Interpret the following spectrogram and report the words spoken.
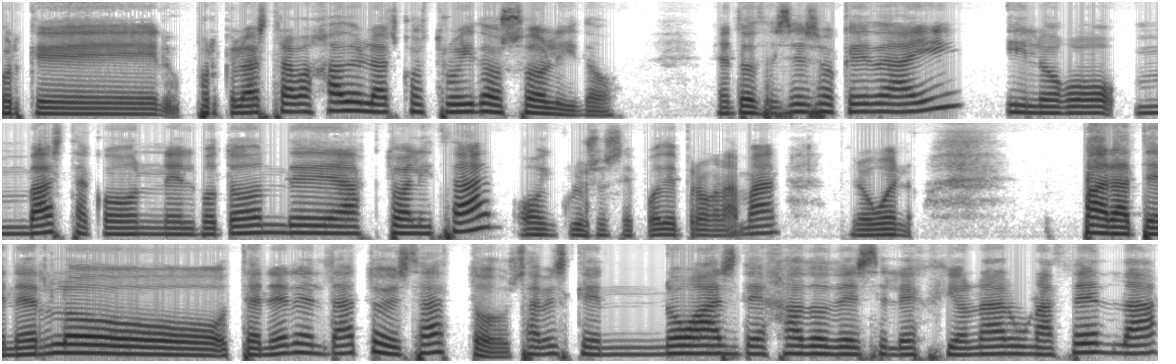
porque, porque lo has trabajado y lo has construido sólido. Entonces eso queda ahí y luego basta con el botón de actualizar o incluso se puede programar, pero bueno, para tenerlo, tener el dato exacto. Sabes que no has dejado de seleccionar una celda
